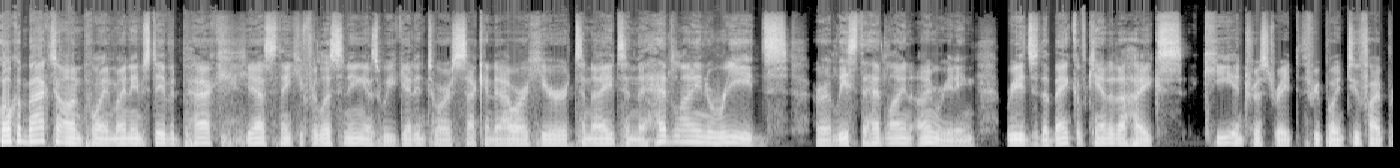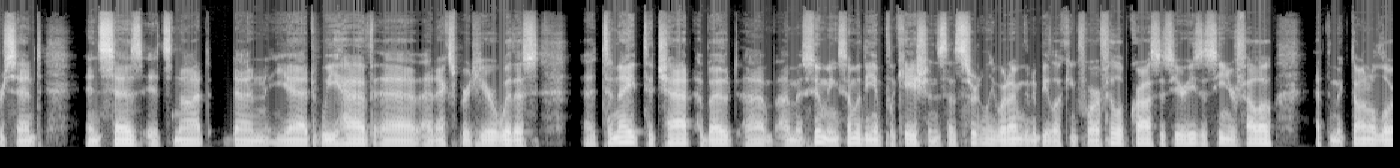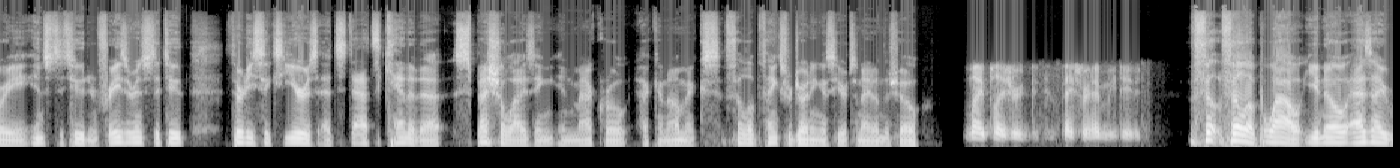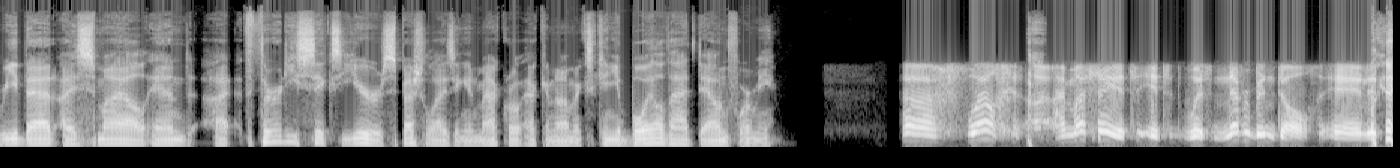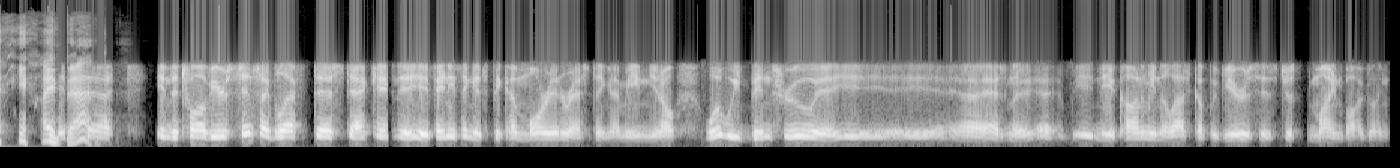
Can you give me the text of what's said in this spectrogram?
Welcome back to On Point. My name's David Peck. Yes, thank you for listening as we get into our second hour here tonight. And the headline reads, or at least the headline I'm reading, reads The Bank of Canada hikes key interest rate to 3.25% and says it's not done yet. We have uh, an expert here with us uh, tonight to chat about, um, I'm assuming, some of the implications. That's certainly what I'm going to be looking for. Philip Cross is here. He's a senior fellow at the Macdonald Laurier Institute and Fraser Institute, 36 years at Stats Canada, specializing in macroeconomics. Philip, thanks for joining us here tonight on the show. My pleasure. Thanks for having me, David. Philip, wow. You know, as I read that, I smile. And I, 36 years specializing in macroeconomics. Can you boil that down for me? Uh, well, I must say it it was never been dull, and it's, I bet. Uh, in the 12 years since I've left uh, StatCan, if anything, it's become more interesting. I mean, you know, what we've been through uh, uh, as in the, uh, in the economy in the last couple of years is just mind-boggling.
